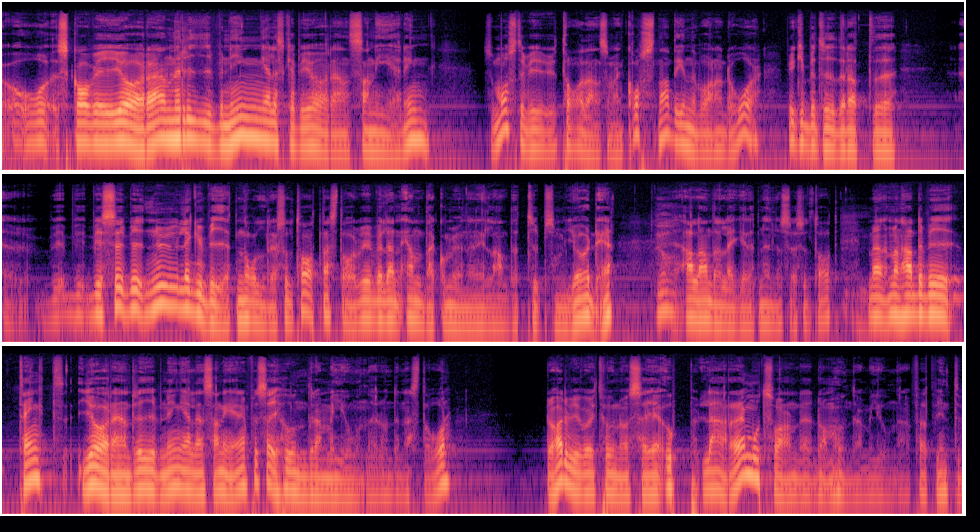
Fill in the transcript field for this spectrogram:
och ska vi göra en rivning eller ska vi göra en sanering så måste vi ta den som en kostnad innevarande år. Vilket betyder att eh, vi, vi, vi, nu lägger vi ett nollresultat nästa år. Vi är väl den enda kommunen i landet typ som gör det. Ja. Alla andra lägger ett minusresultat. Men, men hade vi tänkt göra en rivning eller en sanering för sig 100 miljoner under nästa år. Då hade vi varit tvungna att säga upp lärare motsvarande de 100 miljonerna. För att, vi inte,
